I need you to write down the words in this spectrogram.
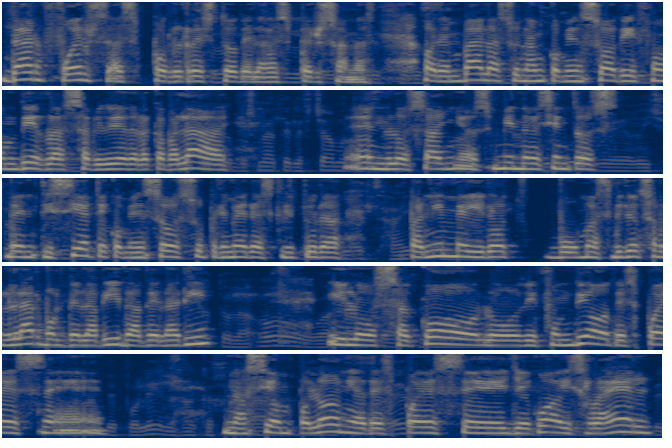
dar fuerzas por el resto de las personas. Ahora, en Bala, Sunam comenzó a difundir la sabiduría de la Kabbalah. En los años 1927 comenzó su primera escritura, Panim Meirot Bumasvirot, sobre el árbol de la vida del Ari, y lo sacó, lo difundió. Después eh, nació en Polonia, después eh, llegó a Israel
